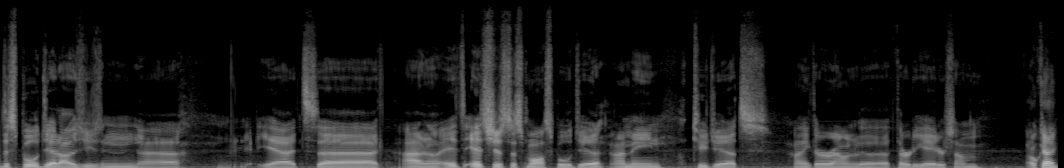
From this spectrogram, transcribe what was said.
the spool jet I was using. Uh, yeah, it's uh, I don't know. It's it's just a small spool jet. I mean, two jets. I think they're around uh, 38 or something. Okay.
